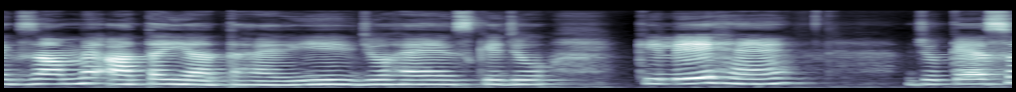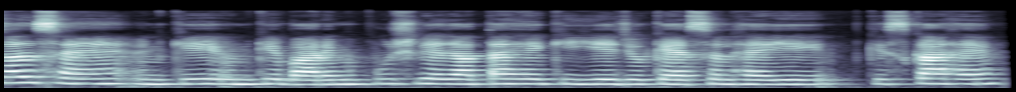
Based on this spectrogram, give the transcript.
एग्ज़ाम में आता ही आता है। ये जो है, इसके जो किले हैं जो कैसल्स हैं, उनके उनके बारे में पूछ लिया जाता है कि ये जो कैसल है, ये किसका है?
